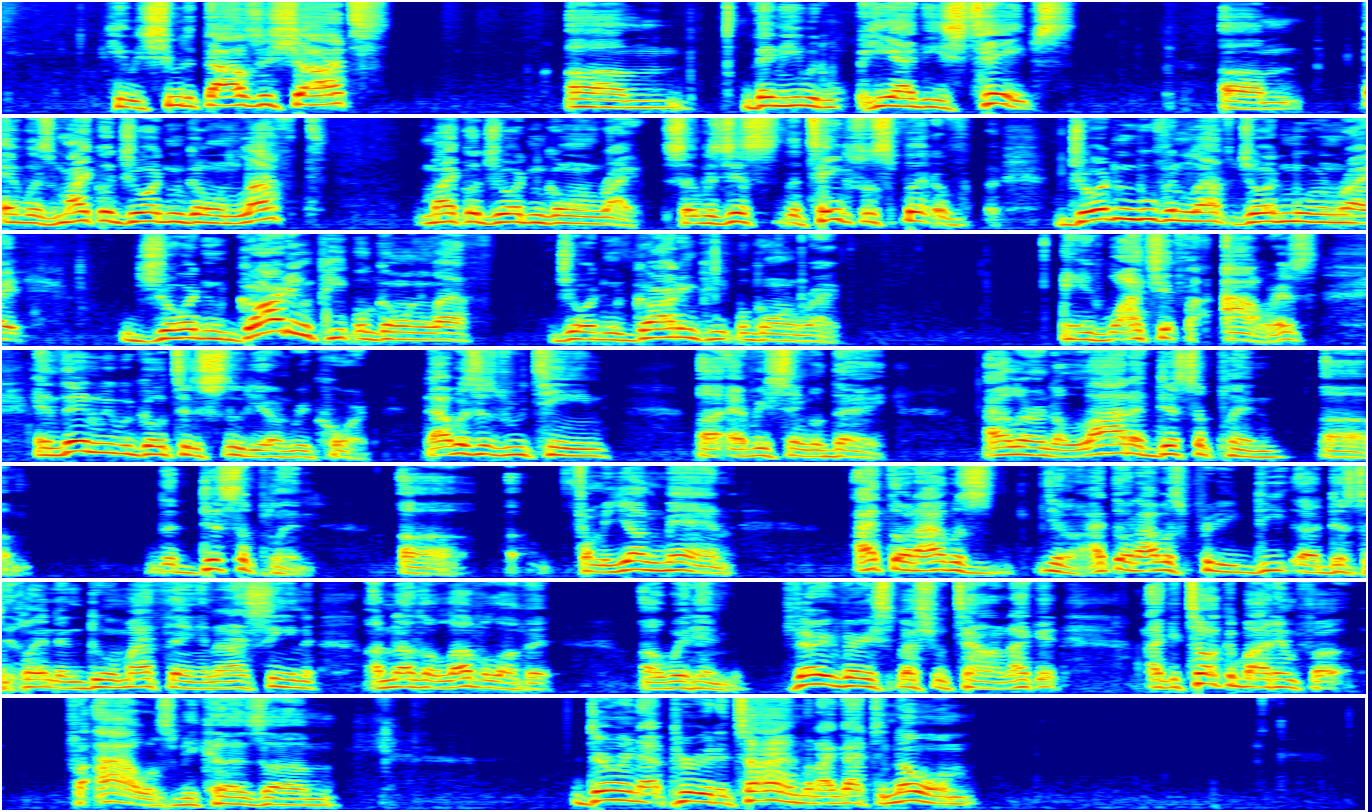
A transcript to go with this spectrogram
He would shoot a thousand shots. Um, then he would, he had these tapes. Um, it was Michael Jordan going left, Michael Jordan going right. So it was just the tapes were split of Jordan moving left, Jordan moving right, Jordan guarding people going left, Jordan guarding people going right. And he'd watch it for hours, and then we would go to the studio and record. That was his routine uh, every single day. I learned a lot of discipline, um, the discipline uh, from a young man. I thought I was, you know, I thought I was pretty de- uh, disciplined and doing my thing, and I seen another level of it uh, with him. Very, very special talent. I could, I could talk about him for for hours because um, during that period of time when I got to know him,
